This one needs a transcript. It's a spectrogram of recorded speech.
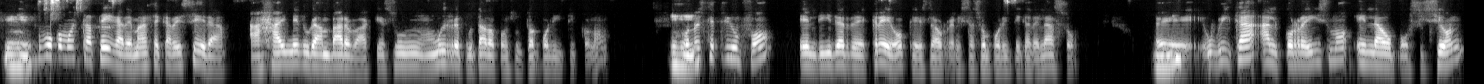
Y tuvo como estratega, además de cabecera, a Jaime Durán Barba, que es un muy reputado consultor político, ¿no? Con Ujú. este triunfo, el líder de Creo, que es la organización política de Lazo, eh, ubica al correísmo en la oposición,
